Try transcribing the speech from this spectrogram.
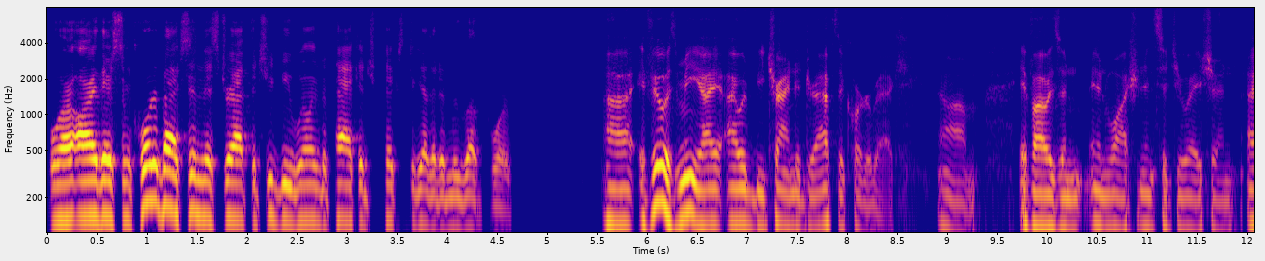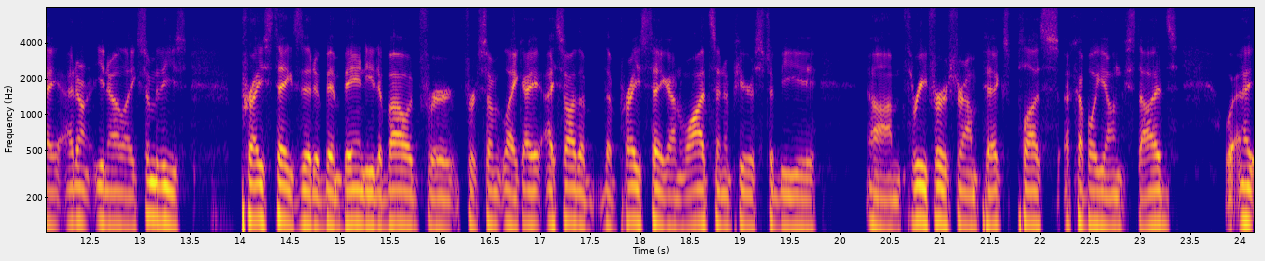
or are there some quarterbacks in this draft that you'd be willing to package picks together to move up for? Uh, if it was me, I, I would be trying to draft a quarterback. Um, if I was in in Washington situation, I I don't you know like some of these price tags that have been bandied about for for some like I I saw the the price tag on Watson appears to be um, three first round picks plus a couple young studs. I,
